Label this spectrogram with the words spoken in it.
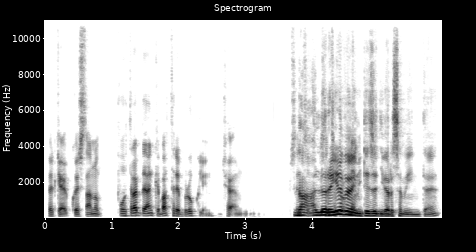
perché quest'anno potrebbe anche battere Brooklyn. Cioè, senza- no, allora io l'avevo intesa diversamente,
